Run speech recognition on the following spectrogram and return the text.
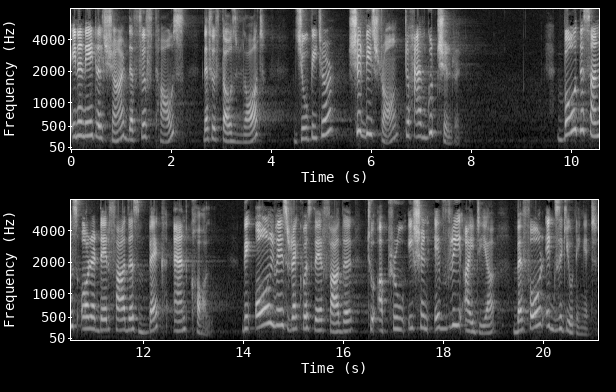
In a natal chart, the fifth house, the fifth house lord, Jupiter, should be strong to have good children. Both the sons are at their father's beck and call. They always request their father to approve each and every idea before executing it.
